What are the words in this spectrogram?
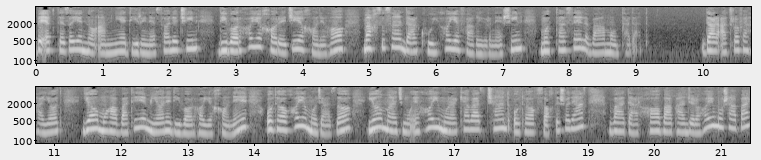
به اقتضای ناامنی دیرین سال چین دیوارهای خارجی خانه ها مخصوصا در کویهای فقیرنشین متصل و ممتدند. در اطراف حیات یا محوطه میان دیوارهای خانه اتاقهای مجزا یا مجموعه های مرکب از چند اتاق ساخته شده است و درها و پنجره های مشبک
